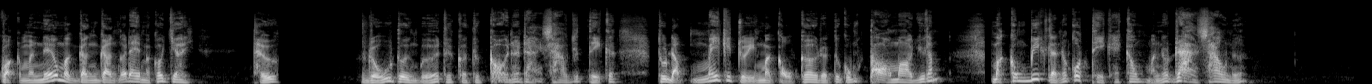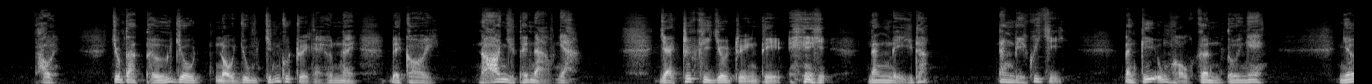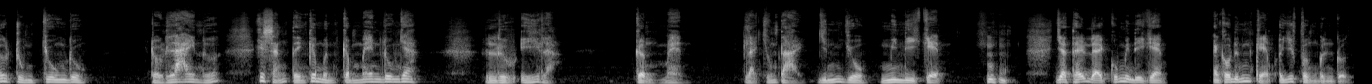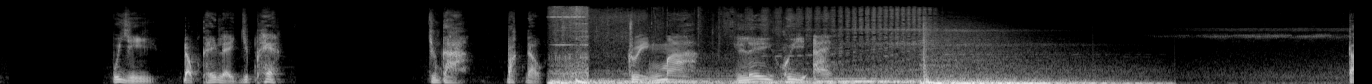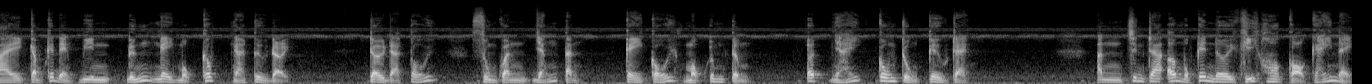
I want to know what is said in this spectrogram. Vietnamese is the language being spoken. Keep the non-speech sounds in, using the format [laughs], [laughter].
Hoặc mà nếu mà gần gần ở đây mà có chơi, thử rủ tôi một bữa thử coi tôi coi nó ra sao chứ thiệt á. Tôi đọc mấy cái chuyện mà cầu cơ rồi tôi cũng tò mò dữ lắm. Mà không biết là nó có thiệt hay không mà nó ra sao nữa. Thôi, chúng ta thử vô nội dung chính của truyện ngày hôm nay để coi nó như thế nào nha. Và trước khi vô truyện thì [laughs] năng nỉ đó, Năng nỉ quý vị, đăng ký ủng hộ kênh tôi nghe. Nhớ trung chuông luôn, rồi like nữa, cái sẵn tiện cái mình comment luôn nha. Lưu ý là comment là chúng ta dính vô mini game. [laughs] Và thể lệ của mini game anh có đính kèm ở dưới phần bình luận. Quý vị đọc thể lệ giúp he. Chúng ta bắt đầu. Truyện ma Lê Huy An Tài cầm cái đèn pin đứng ngay một góc ngã tư đợi. Trời đã tối, xung quanh vắng tanh, cây cối mọc um tùm, ếch nhái, côn trùng kêu tràn. Anh sinh ra ở một cái nơi khỉ ho cò gáy này.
